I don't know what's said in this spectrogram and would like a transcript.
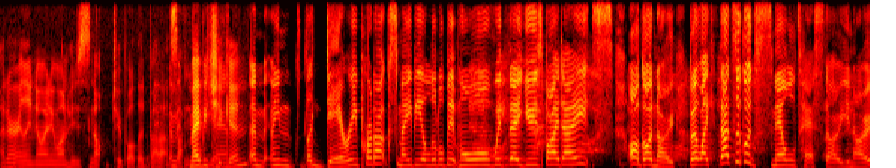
I don't really know anyone who's not too bothered by that I stuff. Maybe yeah. chicken. Um, I mean, like dairy products, maybe a little bit more with their use by dates. Oh God, no! But like, that's a good smell test, though. You know,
